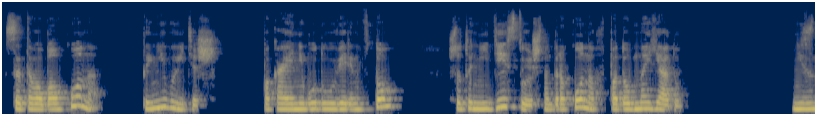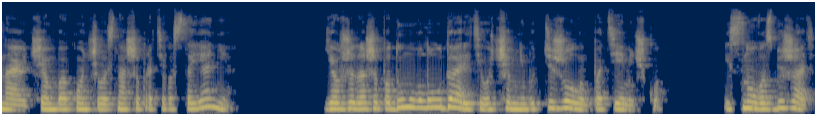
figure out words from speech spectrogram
с этого балкона ты не выйдешь, пока я не буду уверен в том, что ты не действуешь на драконов подобно яду. Не знаю, чем бы окончилось наше противостояние. Я уже даже подумывала ударить его чем-нибудь тяжелым по темечку и снова сбежать.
